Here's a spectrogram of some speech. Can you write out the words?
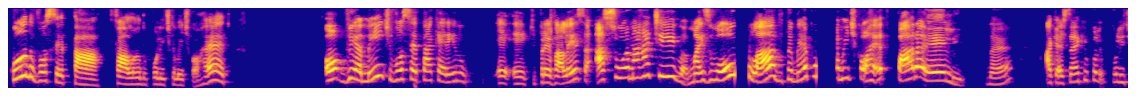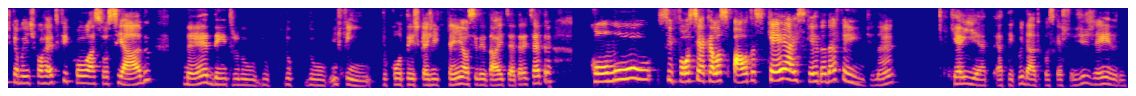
Quando você está falando politicamente correto, obviamente você está querendo é, é, que prevaleça a sua narrativa, mas o outro lado também é politicamente correto para ele, né? A questão é que o politicamente correto ficou associado né, dentro do, do, do, do, enfim, do contexto que a gente tem, ocidental, etc, etc, como se fosse aquelas pautas que a esquerda defende, né? Que aí é, é ter cuidado com as questões de gênero,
